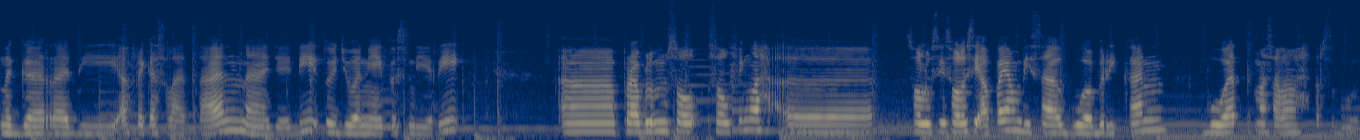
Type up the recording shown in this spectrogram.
negara di Afrika Selatan. Nah, jadi tujuannya itu sendiri eh, problem sol- solving lah, eh, solusi-solusi apa yang bisa gue berikan buat masalah tersebut.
